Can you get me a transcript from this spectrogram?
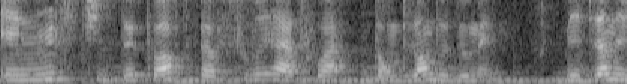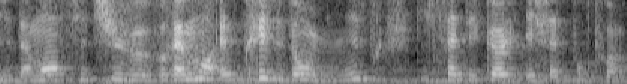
et une multitude de portes peuvent s'ouvrir à toi dans bien de domaines. Mais bien évidemment, si tu veux vraiment être président ou ministre, cette école est faite pour toi.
